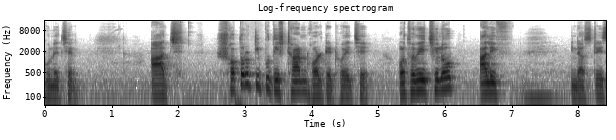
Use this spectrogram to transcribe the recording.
গুনেছেন। আজ সতেরোটি প্রতিষ্ঠান হল্টেড হয়েছে। প্রথমেই ছিল আলিফ ইন্ডাস্ট্রিজ।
